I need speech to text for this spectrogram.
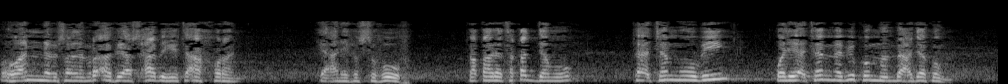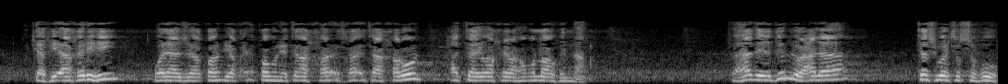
وهو أن النبي صلى الله عليه وسلم رأى في أصحابه تأخرا يعني في الصفوف فقال تقدموا فأتموا بي وليأتم بكم من بعدكم. جاء في آخره ولا يزال قوم يتأخرون حتى يؤخرهم الله في النار. فهذا يدل على تسوية الصفوف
